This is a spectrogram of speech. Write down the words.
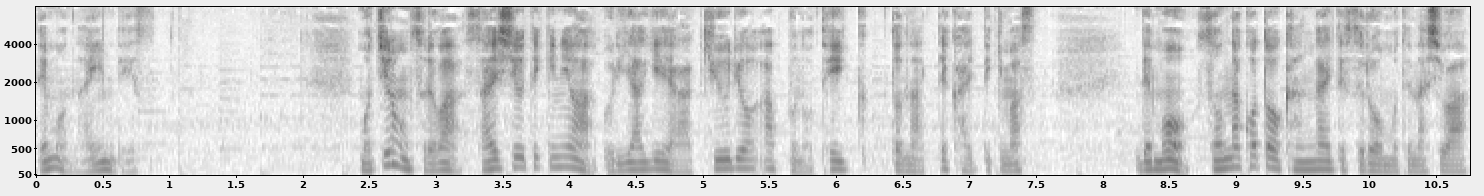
でもないんです。もちろんそれは最終的には売上や給料アップのテイクとなって返ってきます。でも、そんなことを考えてするおもてなしは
